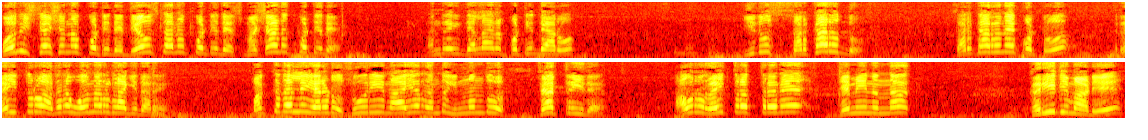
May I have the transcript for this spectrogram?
ಪೊಲೀಸ್ ಸ್ಟೇಷನ್ ಕೊಟ್ಟಿದೆ, ದೇವಸ್ಥಾನಕ್ಕೆ ಕೊಟ್ಟಿದೆ, ಸ್ಮಶಾನಕ್ಕೆ ಕೊಟ್ಟಿದೆ. ಅಂದ್ರೆ ಇದೆಲ್ಲ ಕೊಟ್ಟಿದ್ದೆ ಯಾರು? ಇದು ಸರ್ಕಾರದ್ದು. ಸರ್ಕಾರನೇ ಕೊಟ್ಟು ರೈತರು ಅದರ ಓನರ್ಗಳಾಗಿದ್ದಾರೆ. ಪಕ್ಕದಲ್ಲಿ ಎರಡು, ಸೂರಿ, ನಾಯರ್ ಅಂದು ಇನ್ನೊಂದು ಫ್ಯಾಕ್ಟರಿ ಇದೆ. ಅವರು ರೈತರ ಹತ್ರನೇ ಜಮೀನನ್ನ ಖರೀದಿ ಮಾಡಿ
